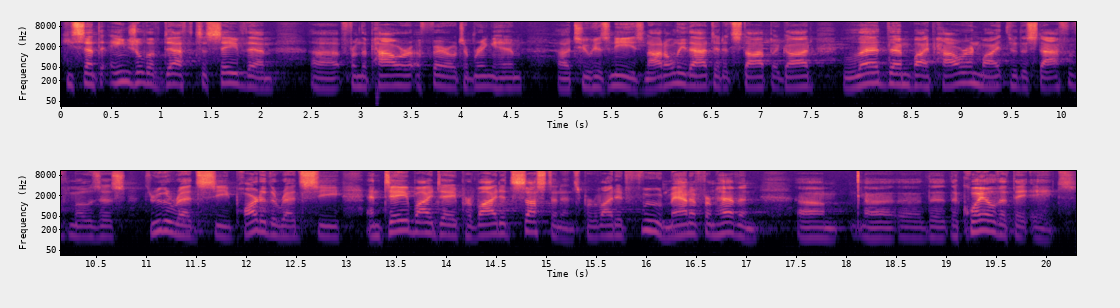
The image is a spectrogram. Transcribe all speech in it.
He sent the angel of death to save them uh, from the power of Pharaoh to bring him uh, to his knees. Not only that did it stop, but God led them by power and might through the staff of Moses, through the Red Sea, part of the Red Sea, and day by day provided sustenance, provided food, manna from heaven, um, uh, uh the, the quail that they ate.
